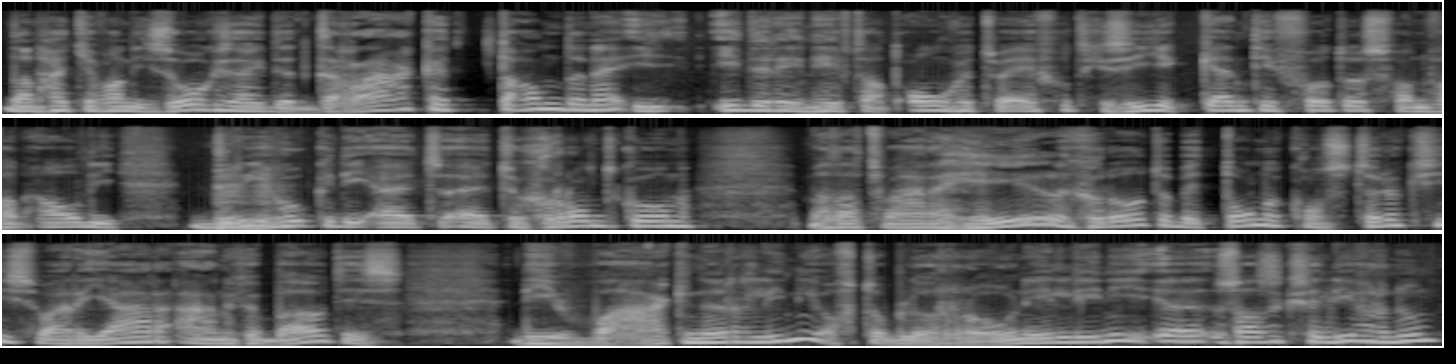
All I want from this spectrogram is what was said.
dan had je van die zogezegde drakentanden. Hè. iedereen heeft dat ongetwijfeld gezien. Je kent die foto's van, van al die driehoeken die uit, uit de grond komen. Maar dat waren heel grote betonnen constructies waar jaren aan gebouwd is. Die Wagner-linie, of Toblerone-linie, uh, zoals ik ze liever noem,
